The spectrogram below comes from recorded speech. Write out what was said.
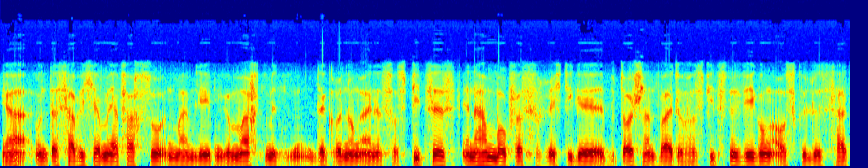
Ja, und das habe ich ja mehrfach so in meinem Leben gemacht mit der Gründung eines Hospizes in Hamburg, was richtige deutschlandweite Hospizbewegung ausgelöst hat.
